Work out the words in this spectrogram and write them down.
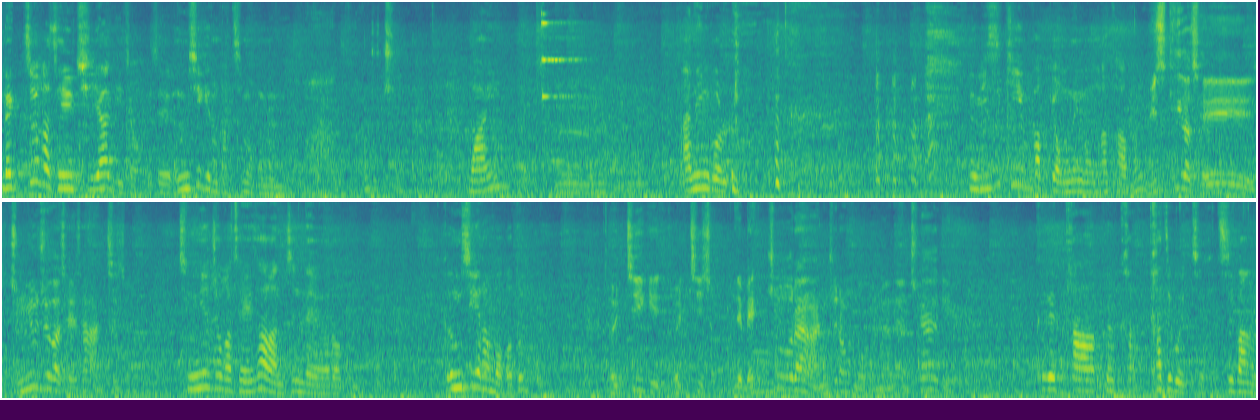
맥주가 제일 쥐약이죠. 이제 음식이랑 같이 먹으면 아, 좋죠. 와인? 음, 아닌 걸로. 위스키밖에 없는 건가 답은? 위스키가 제일 증류주가 제일 살 안 찌죠. 증류주가 제일 살 안 찐대요, 여러분. 그 음식이랑 먹어도? 덜 찌기 덜 찌죠. 근데 맥주랑 안주랑 먹으면은 최악이에요. 그게 다 그걸 가, 가지고 있지. 지방을,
